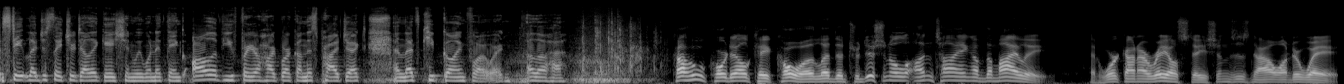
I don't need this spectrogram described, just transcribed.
State Legislature delegation, we want to thank all of you for your hard work on this project, and let's keep going forward. Aloha. Kahu Kordell Kekoa led the traditional untying of the Maile, and work on our rail stations is now underway.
